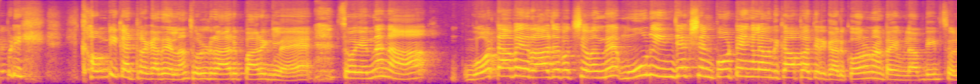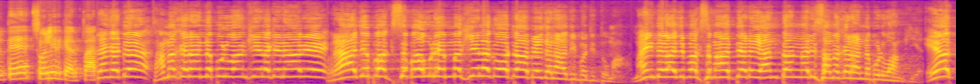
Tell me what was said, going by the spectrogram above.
எப்படி கம்பி கட்டுற கதையெல்லாம் சொல்றாரு பாருங்களேன் சோ என்னன்னா கோட்டாபய ராஜபக்ஷ வந்து மூணு இன்ஜெக்ஷன் போட்டு எங்களை வந்து காப்பாத்திருக்காரு கொரோனா டைம்ல அப்படின்னு சொல்லிட்டு சொல்லியிருக்காரு பாரு ළඟට සම කරන්න පුළුවන් කියලා ගෙනාවේ රාජපක්ෂ පවුලෙන්ම කියලා කෝටාපේ ජනාධිපතිතුමා. මහින්ද රාජපක්ෂ මහත්තයට යන්තම් හරි සම කරන්න පුළුවන් කිය. එයත්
